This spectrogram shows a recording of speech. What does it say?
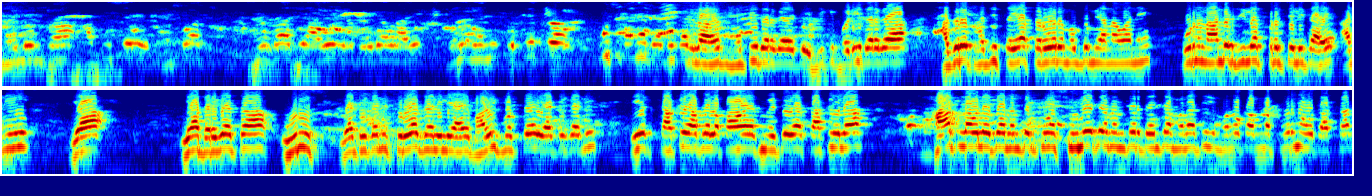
महिलांचा अतिशय विश्वास श्रद्धा जी आहे या दर्ग्यावर आहे. म्हणून यांनी प्रत्येक पुष महिन्यात या ठिकाणी आहेत मोठी दर्गा येते जी की बडी दर्गा हजरत हाजी सय्या सरोवर मखदूम या नावाने पूर्ण नांदेड जिल्ह्यात प्रचलित आहे. आणि या या दर्ग्याचा उरुस या ठिकाणी सुरुवात झालेली आहे. भाविक भक्त या ठिकाणी एक साखळी आपल्याला पाहावयास मिळते. या साखळीला हात लावल्याच्या नंतर किंवा शिवल्याच्या नंतर त्यांच्या मनातील मनोकामना पूर्ण होत असतात.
